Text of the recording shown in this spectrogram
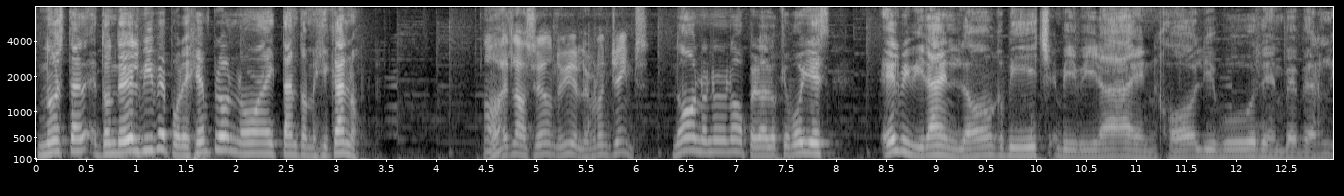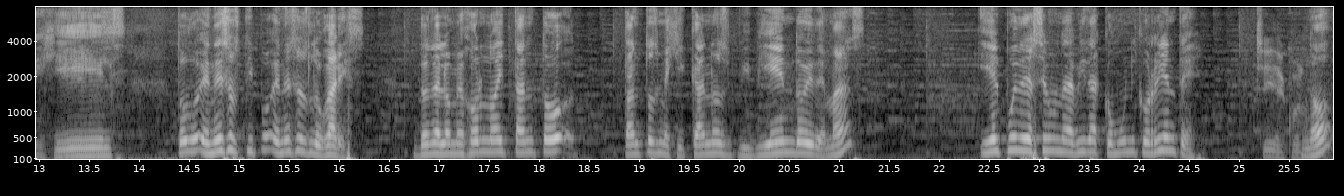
no están donde él vive por ejemplo no hay tanto mexicano No, ¿No? es la ciudad donde vive LeBron James. no no no no pero a lo que voy es él vivirá en Long Beach vivirá en Hollywood en Beverly Hills todo en esos tipos en esos lugares donde a lo mejor no hay tanto tantos mexicanos viviendo y demás y él puede hacer una vida común y corriente, Sí, de acuerdo. ¿no?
